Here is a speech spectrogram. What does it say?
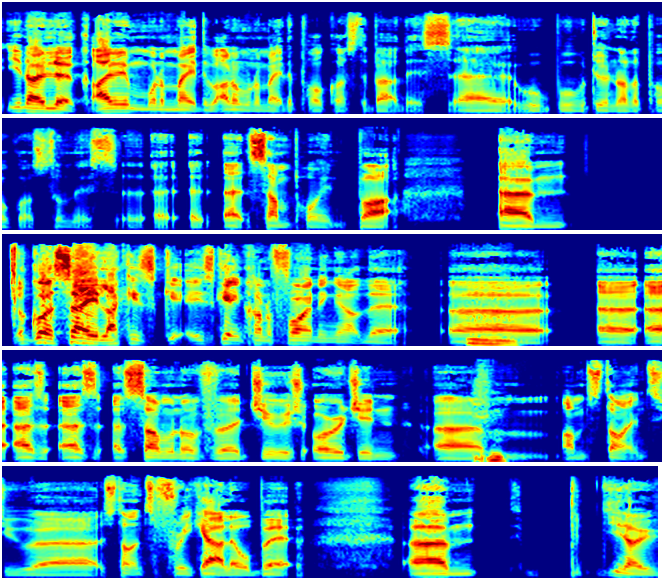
you know, look, I didn't want to make the I don't want to make the podcast about this. Uh, we'll, we'll do another podcast on this at, at, at some point, but um, I've got to say, like it's it's getting kind of frightening out there. Uh, mm. uh, as as as someone of uh, Jewish origin, um, I'm starting to uh, starting to freak out a little bit. Um, you know,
